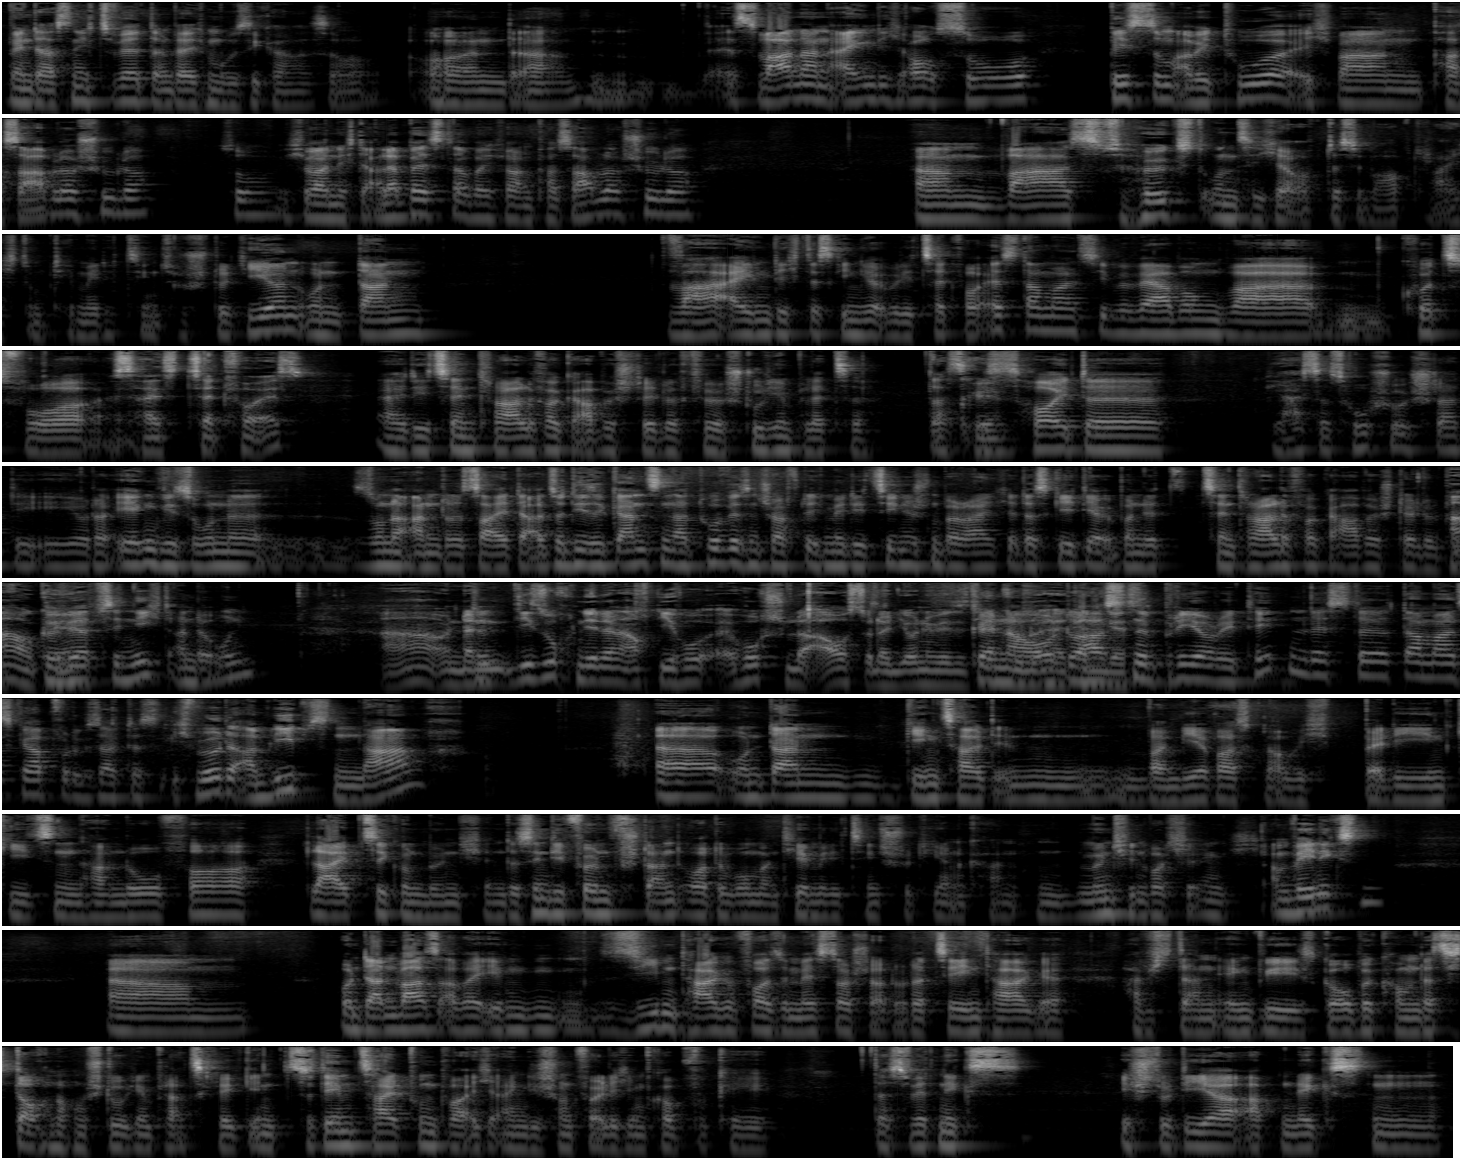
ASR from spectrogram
Wenn das nichts wird, dann wäre ich Musiker. So. Und ähm, es war dann eigentlich auch so, bis zum Abitur, ich war ein passabler Schüler. So, ich war nicht der allerbeste, aber ich war ein passabler Schüler. Ähm, war es höchst unsicher, ob das überhaupt reicht, um Tiermedizin zu studieren. Und dann war eigentlich, das ging ja über die ZVS damals, die Bewerbung, war ähm, kurz vor Das heißt ZVS? äh, die zentrale Vergabestelle für Studienplätze. Das Okay. ist heute wie heißt das, Hochschulstadt.de oder irgendwie so eine, so eine andere Seite. Also diese ganzen naturwissenschaftlich-medizinischen Bereiche, das geht ja über eine zentrale Vergabestelle. Du Ah, okay. bewirbst sie nicht an der Uni. Ah, und dann, die suchen dir dann auch die Ho Hochschule aus oder die Universität. Genau, halt du hast eine Prioritätenliste damals gehabt, wo du gesagt hast, ich würde am liebsten nach. Äh, und dann ging's halt in, bei mir war es, glaube ich, Berlin, Gießen, Hannover, Leipzig und München. Das sind die fünf Standorte, wo man Tiermedizin studieren kann. Und München wollte ich eigentlich am wenigsten. Ähm, und dann war es aber eben sieben Tage vor Semesterstart oder zehn Tage, habe ich dann irgendwie das Go bekommen, dass ich doch noch einen Studienplatz kriege. Zu dem Zeitpunkt war ich eigentlich schon völlig im Kopf, okay, das wird nix. Ich studiere ab nächsten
